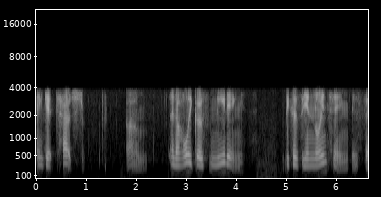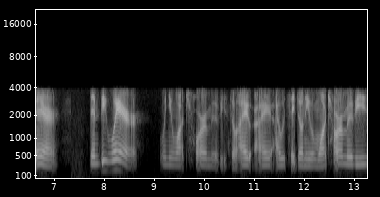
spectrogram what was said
and get touched um, in a Holy Ghost meeting because the anointing is there, then beware when you watch horror movies. So I I I would say don't even watch horror movies.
